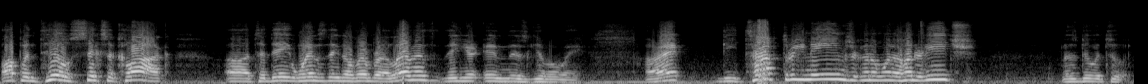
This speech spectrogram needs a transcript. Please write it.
up until six o'clock uh, today, Wednesday, November eleventh, then you're in this giveaway. All right. The top three names are gonna win a hundred each. Let's do it to it.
